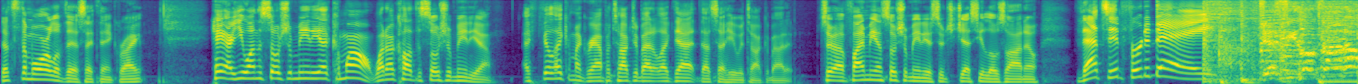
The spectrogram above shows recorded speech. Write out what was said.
That's the moral of this, I think, right? Hey, are you on the social media? Come on. Why do I call it the social media? I feel like my grandpa talked about it like that, that's how he would talk about it. So uh, find me on social media, search Jesse Lozano. That's it for today. Jesse Lozano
